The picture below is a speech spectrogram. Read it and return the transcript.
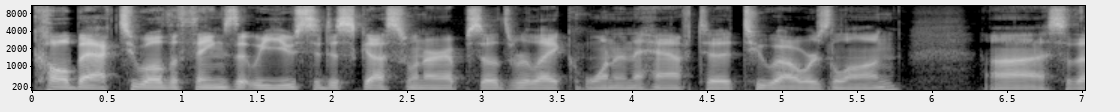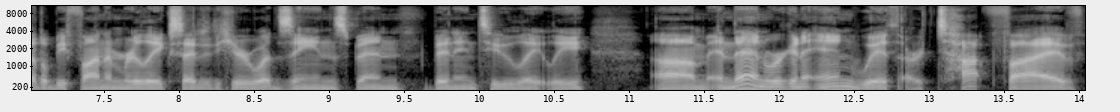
callback to all the things that we used to discuss when our episodes were like one and a half to two hours long. Uh, so that'll be fun. I'm really excited to hear what Zayne's been been into lately. Um, and then we're going to end with our top five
